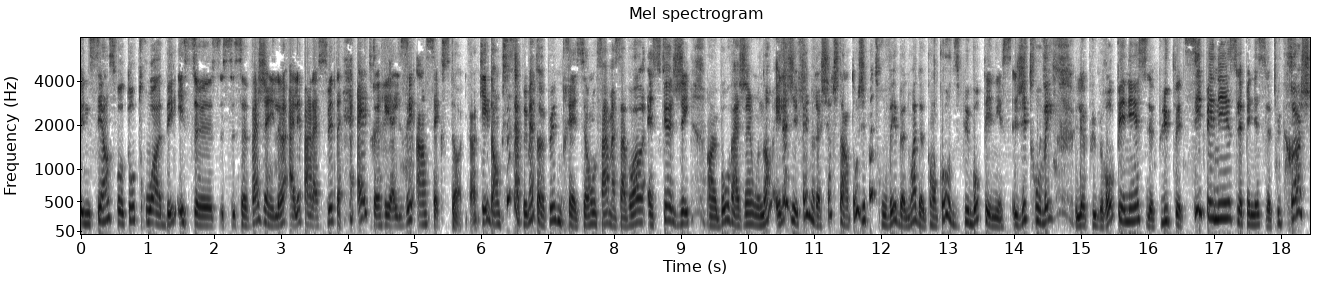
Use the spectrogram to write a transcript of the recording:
une séance photo 3D. Et ce, ce, ce vagin-là allait par la suite être réalisé en sextoy. Ok, donc ça, ça peut mettre un peu une pression aux femmes à savoir est-ce que j'ai un beau vagin ou non? Et là, j'ai fait une recherche tantôt. J'ai pas trouvé, Benoît, de concours du plus beau pénis. J'ai trouvé le plus gros pénis, le plus petit pénis, le pénis le plus croche,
